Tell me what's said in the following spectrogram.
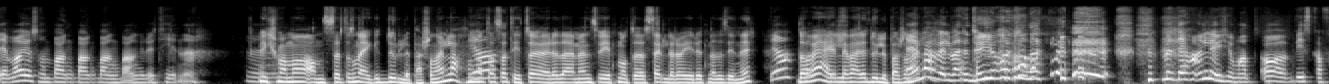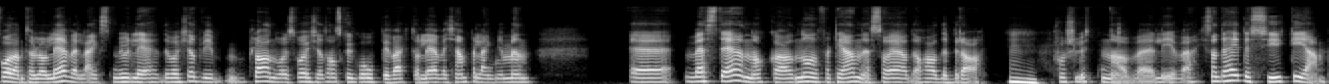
det, var jo sånn bang, bang, bang, bang-rutine. Virker som man må ansette sånn eget dullepersonell da, som ja. kan ta seg tid til å gjøre det mens vi på en måte steller og gir ut medisiner. Ja, da vil jeg heller være dullepersonell. Jeg vil være dullepersonell. Men det handler jo ikke om at å, vi skal få dem til å leve lengst mulig. Det var ikke at vi, planen vår var jo ikke at han skulle gå opp i vekt og leve kjempelenge, men eh, hvis det er noe noen fortjener, så er det å ha det bra mm. på slutten av eh, livet. Det heter sykehjem,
